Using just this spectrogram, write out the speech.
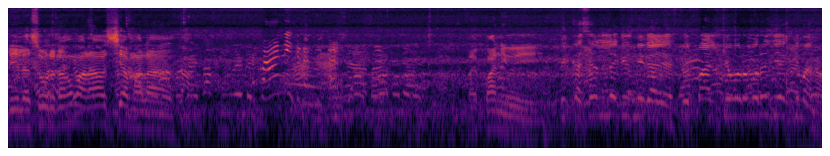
डीला सोडू नका मला अवश्य मला काय पाणी होई ते कशाला लगेच निघाले ते पालखी बरोबरच एक की म्हणा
